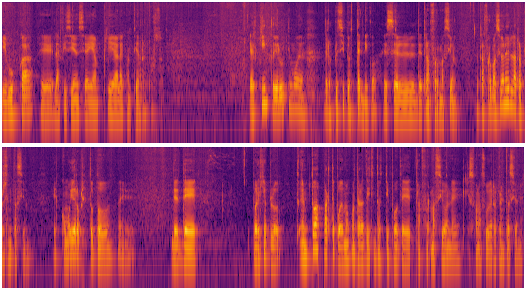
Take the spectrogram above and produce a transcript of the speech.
y busca eh, la eficiencia y amplía la cantidad de recursos. El quinto y el último de, los principios técnicos es el de transformación. La transformación es la representación, es como yo represento todo. Eh, desde, por ejemplo, en todas partes podemos encontrar distintos tipos de transformaciones que son a su vez representaciones.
